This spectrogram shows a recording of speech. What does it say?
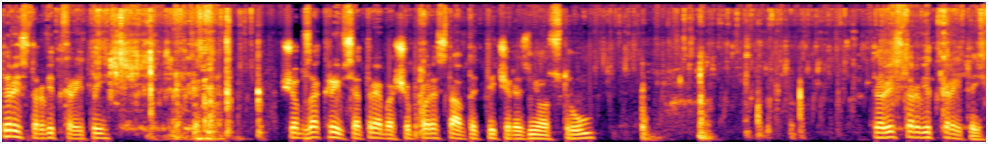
Тиристор відкритий. Щоб закрився, треба, щоб перестав текти через нього струм. Тиристор відкритий.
